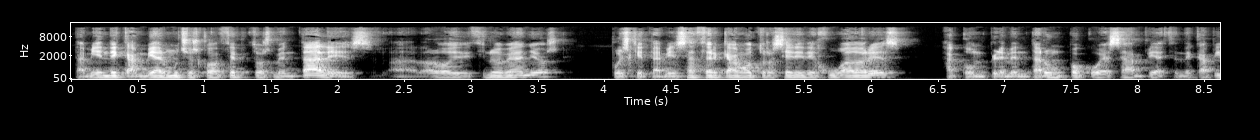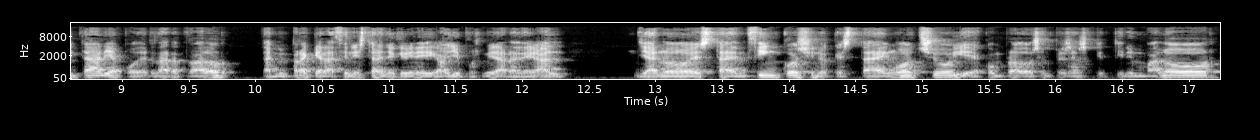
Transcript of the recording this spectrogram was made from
también de cambiar muchos conceptos mentales a lo largo de 19 años, pues que también se acercan otra serie de jugadores a complementar un poco esa ampliación de capital y a poder dar valor también para que el accionista el año que viene diga, oye, pues mira, Redegal ya no está en 5, sino que está en 8 y he comprado dos empresas que tienen valor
